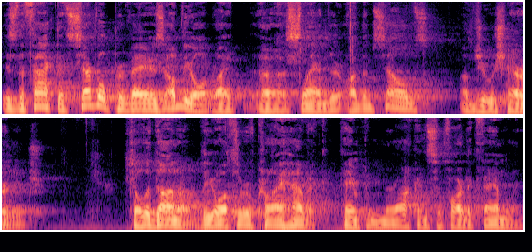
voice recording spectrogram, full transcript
is the fact that several purveyors of the alt-right uh, slander are themselves of Jewish heritage. Toledano, the author of Cry Havoc, came from a Moroccan Sephardic family.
